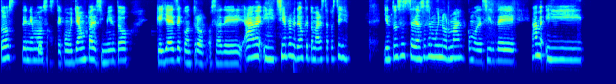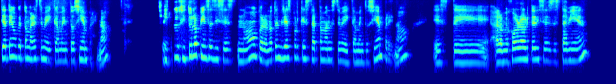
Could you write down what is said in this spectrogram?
todos tenemos este, como ya un padecimiento que ya es de control, o sea, de, ah, y siempre me tengo que tomar esta pastilla. Y entonces se nos hace muy normal como decir de, ah, y ya tengo que tomar este medicamento siempre, ¿no? Y tú, si tú lo piensas, dices, no, pero no tendrías por qué estar tomando este medicamento siempre, ¿no? este, a lo mejor ahorita dices, está bien,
